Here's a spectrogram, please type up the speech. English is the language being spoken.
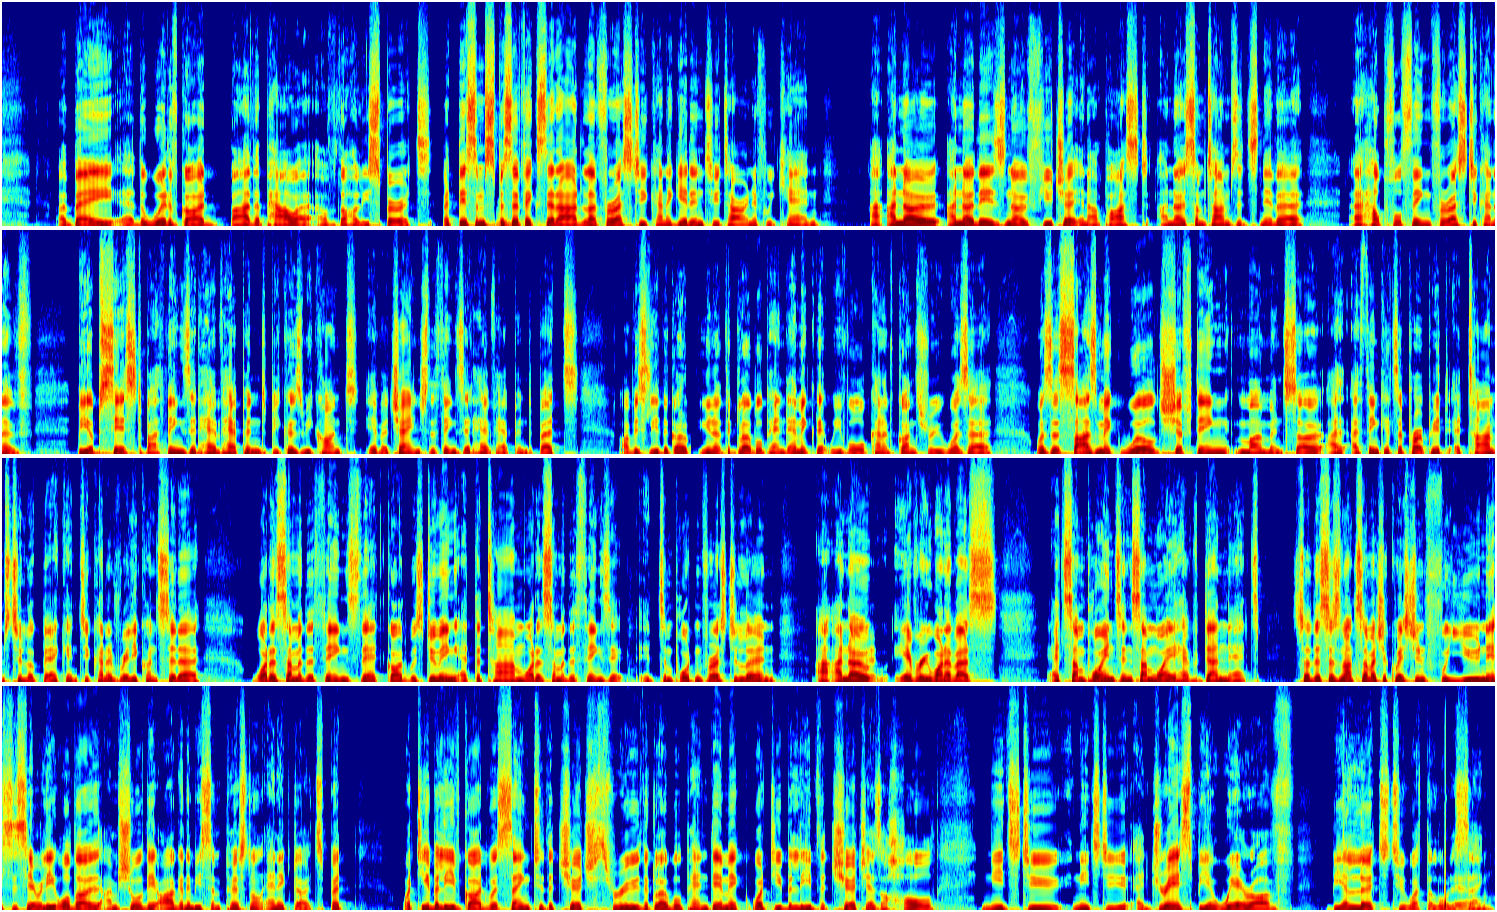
obey uh, the word of God by the power of the Holy Spirit. But there's some specifics that I'd love for us to kind of get into, Tyrone, if we can. I, I know, I know, there's no future in our past. I know sometimes it's never a helpful thing for us to kind of be obsessed by things that have happened because we can't ever change the things that have happened. But obviously, the you know the global pandemic that we've all kind of gone through was a was a seismic world shifting moment. So I, I, think it's appropriate at times to look back and to kind of really consider what are some of the things that God was doing at the time? What are some of the things that it's important for us to learn? I, I know every one of us at some point in some way have done that. So this is not so much a question for you necessarily, although I'm sure there are going to be some personal anecdotes. But what do you believe God was saying to the church through the global pandemic? What do you believe the church as a whole needs to needs to address, be aware of, be alert to what the Lord yeah. is saying.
